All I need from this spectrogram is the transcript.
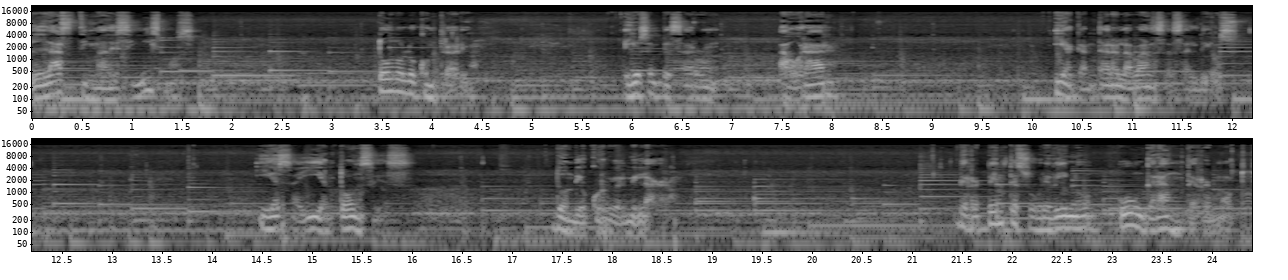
lástima de sí mismos todo lo contrario. Ellos empezaron a orar y a cantar alabanzas al Dios. Y es ahí entonces donde ocurrió el milagro. De repente sobrevino un gran terremoto.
